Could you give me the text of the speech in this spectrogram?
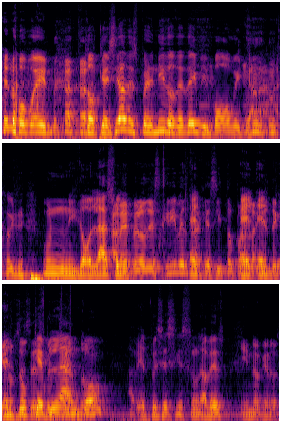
Pero bueno, lo que se ha desprendido de David Bowie, carajo, un idolazo. A ver, pero describe el trajecito para el, la el- gente que el nos Duque esté. Blanco. A ver, pues es que es un... A ver, Y no que nos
